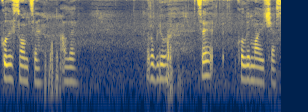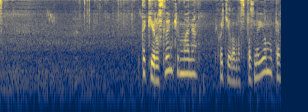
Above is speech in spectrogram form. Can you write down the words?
коли сонце, але роблю це, коли маю час. Такі рослинки в мене. Хотіла вас познайомити.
